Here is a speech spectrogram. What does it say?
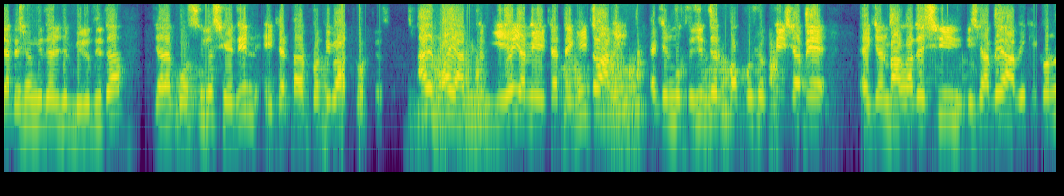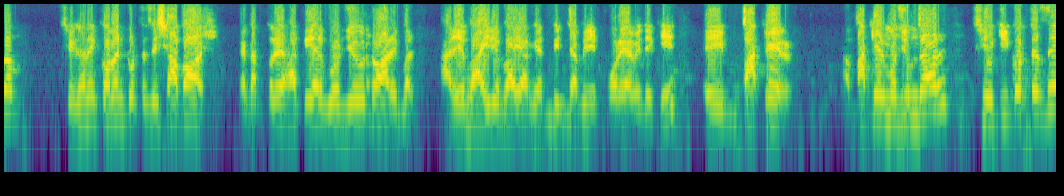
জাতীয় সঙ্গীতের যে বিরোধিতা যারা করছিল সেদিন এটা তার প্রতিবাদ করতেছে। আরে ভাই, আমি তো গিয়েই, আমি এটা দেখেই তো আমি একজন মুক্তিযুদ্ধের পক্ষ শক্তি হিসাবে, একজন বাংলাদেশি হিসাবে আমি কি করলাম? সেখানে কমেন্ট করতেছে, সাবাস, একাত্তরের হাতিয়ার গর্জে ওঠো আরেকবার। আরে ভাই রে ভাই, আমি আর তিনটা মিনিট পরে আমি দেখি এই পাকের পাকের মজুমদার, সে কি করতেছে?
